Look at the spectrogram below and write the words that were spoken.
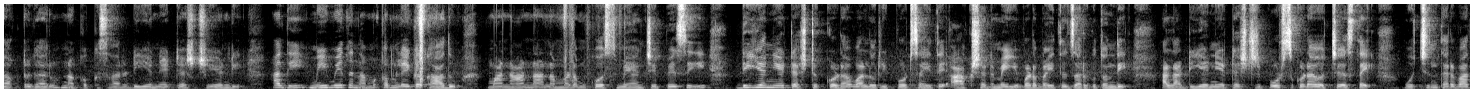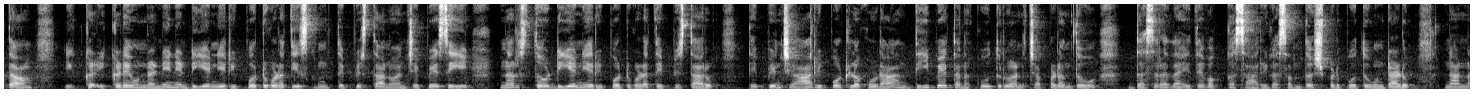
డాక్టర్ గారు నాకు ఒకసారి డిఎన్ఏ టెస్ట్ చేయండి. అది మీ మీద నమ్మకం లేక కాదు. మా నాన్న నమ్మడం కోసమే అని చెప్పేసి డిఎన్ఏ టెస్ట్కి కూడా వాళ్ళు రిపోర్ట్స్ అయితే ఆ క్షణమే ఇవ్వడం అయితే జరుగుతుంది. అలా డిఎన్ఏ టెస్ట్ రిపోర్ట్స్ కూడా వచ్చేస్తాయి. వచ్చిన తర్వాత ఇక్కడ ఇక్కడే ఉండండి. నేను డిఎన్ఏ రిపోర్ట్ కూడా తీసుకుని తెప్పిస్తాను. చేస్తాను అని చెప్పేసి నర్స్తో డిఎన్ఏ రిపోర్ట్ కూడా తెప్పిస్తారు. తెప్పించి ఆ రిపోర్ట్లో కూడా దీపే తన కూతురు అని చెప్పడంతో దశరథ అయితే ఒక్కసారిగా సంతోషపడిపోతూ ఉంటాడు. నాన్న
